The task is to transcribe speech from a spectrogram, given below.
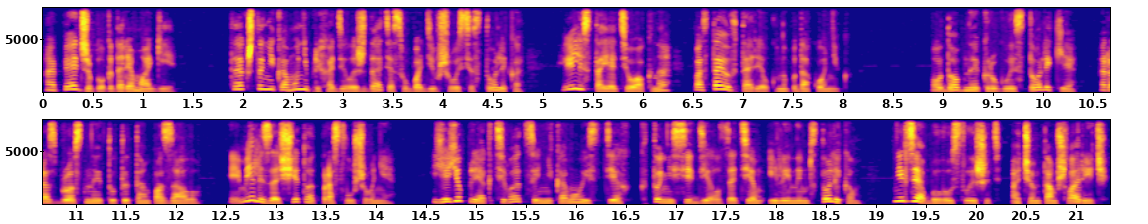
Опять же, благодаря магии. Так что никому не приходилось ждать освободившегося столика или стоять у окна, поставив тарелку на подоконник. Удобные круглые столики, разбросанные тут и там по залу, имели защиту от прослушивания. Ее при активации никому из тех, кто не сидел за тем или иным столиком, нельзя было услышать, о чем там шла речь.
